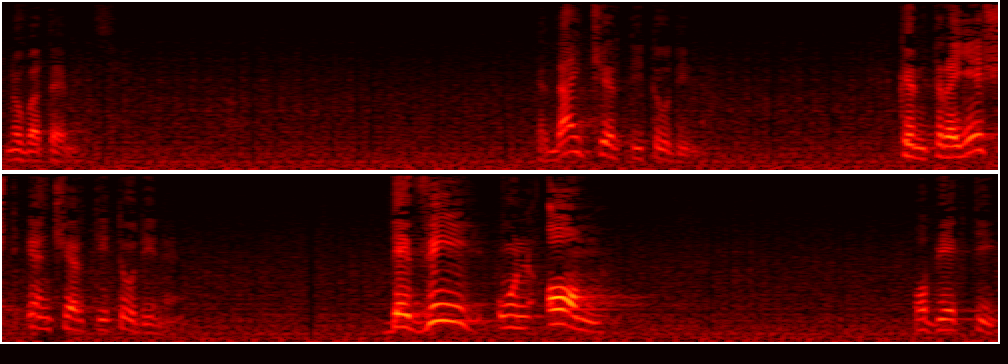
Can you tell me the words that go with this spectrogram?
Nu vă temeți. Când ai certitudine, când trăiești în certitudine, devii un om obiectiv.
